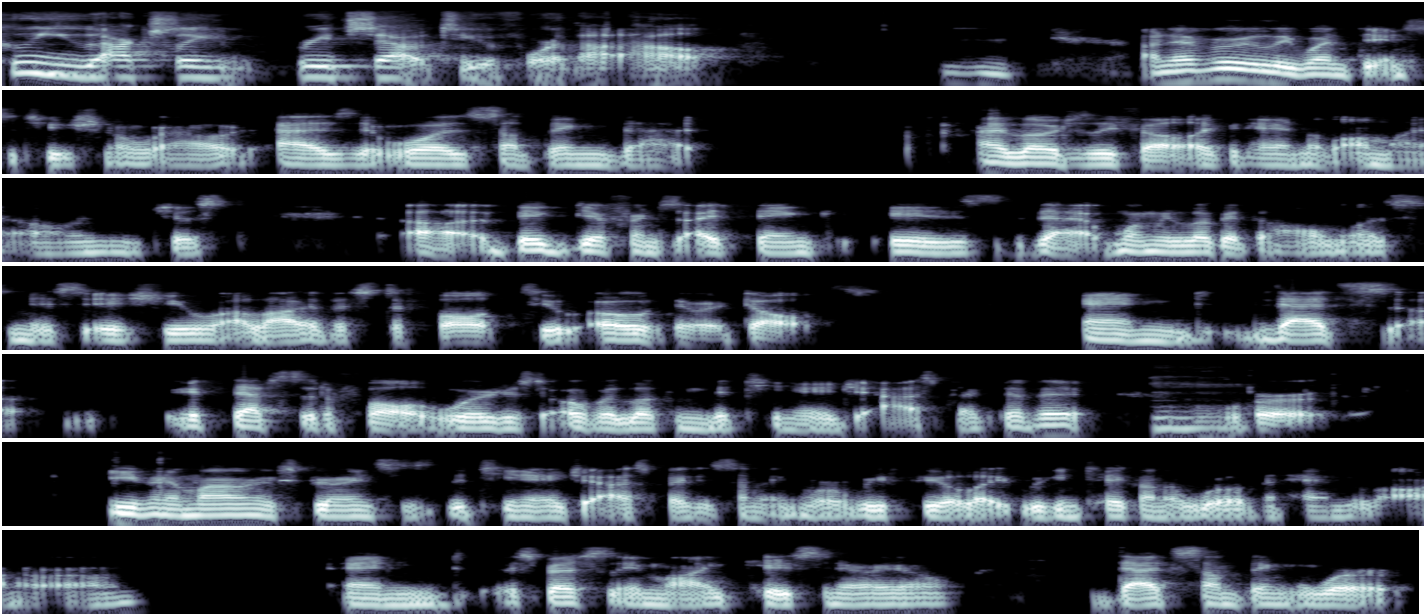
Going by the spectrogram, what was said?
who you actually reached out to for that help. Mm-hmm. I never really went the institutional route as it was something that I largely felt I could handle on my own. Just uh, a big difference, I think, is that when we look at the homelessness issue, a lot of us default to, oh, they're adults. And that's, uh, if that's the default, we're just overlooking the teenage aspect of it. Mhm. Or even in my own experiences, the teenage aspect is something where we feel like we can take on the world and handle it on our own. And especially in my case scenario, that's something where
